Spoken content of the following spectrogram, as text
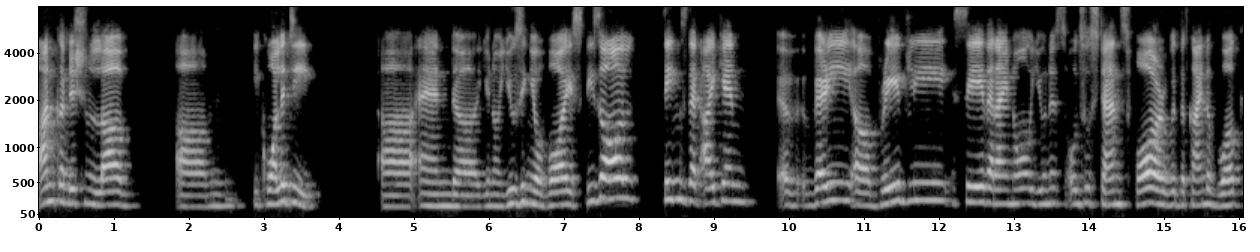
unconditional love, um, equality, uh, and, uh, you know, using your voice. These are all things that I can uh, very uh, bravely say that I know Eunice also stands for with the kind of work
